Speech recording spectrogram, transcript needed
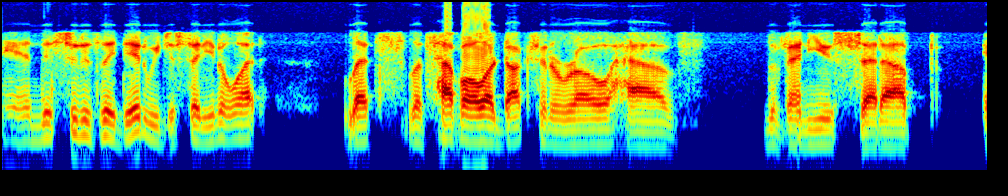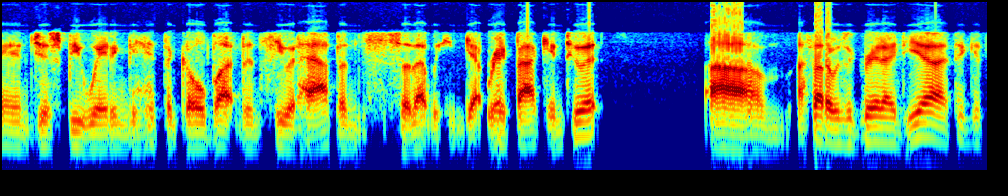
and as soon as they did, we just said, "You know what? Let's let's have all our ducks in a row. Have the venue set up." And just be waiting to hit the go button and see what happens, so that we can get right back into it um, I thought it was a great idea. I think it's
